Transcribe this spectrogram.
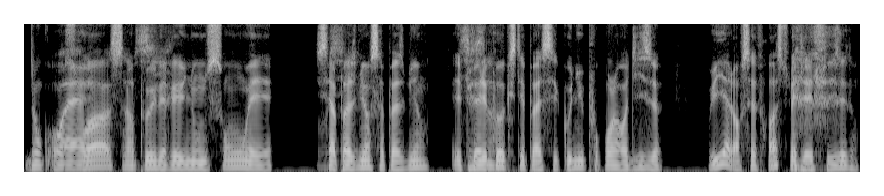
Donc en Ouais, soi, c'est un peu une réunion de sons et si ça passe bien, ça passe bien. Et puis à l'époque, c'était pas assez connu pour qu'on leur dise Oui, alors cette phrase, tu l'as déjà utilisée. Donc.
